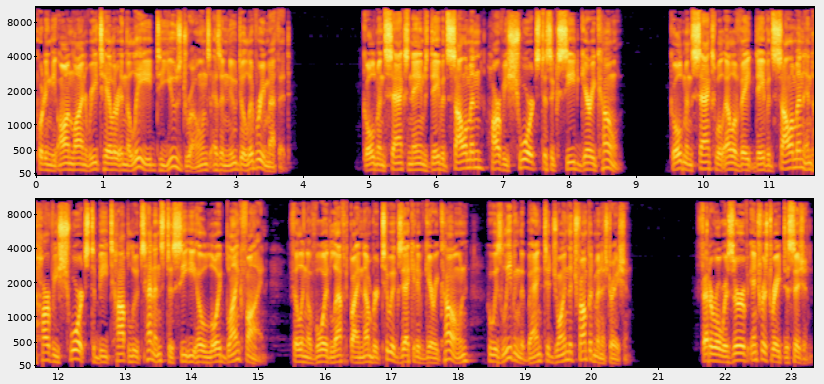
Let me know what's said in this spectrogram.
putting the online retailer in the lead to use drones as a new delivery method. Goldman Sachs names David Solomon, Harvey Schwartz to succeed Gary Cohn. Goldman Sachs will elevate David Solomon and Harvey Schwartz to be top lieutenants to CEO Lloyd Blankfein filling a void left by number two executive Gary Cohn, who is leaving the bank to join the Trump administration. Federal Reserve interest rate decision.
